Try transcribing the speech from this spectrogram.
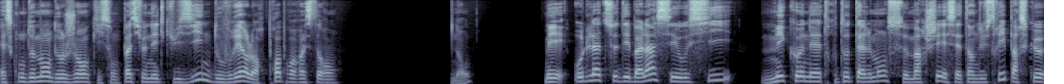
Est-ce qu'on demande aux gens qui sont passionnés de cuisine d'ouvrir leur propre restaurant? Non. Mais au-delà de ce débat-là, c'est aussi méconnaître totalement ce marché et cette industrie parce que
